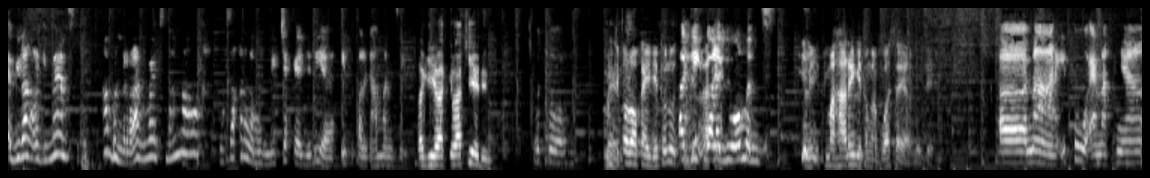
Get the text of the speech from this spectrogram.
eh bilang lagi mens. Ah beneran mens mana? Masa kan nggak mungkin dicek ya? Jadi ya itu paling aman sih. Lagi laki-laki ya din? Betul. Berarti kalau kayak gitu lu lagi nggak lagi womens. Lima hari gitu nggak puasa ya berarti? Eh, nah itu enaknya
